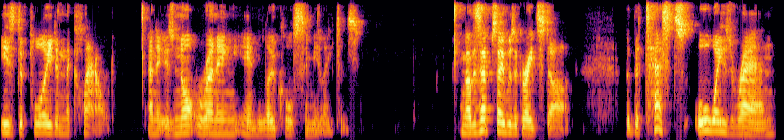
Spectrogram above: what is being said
is deployed in the cloud and it is not running in local simulators. Now, this episode was a great start, but the tests always ran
